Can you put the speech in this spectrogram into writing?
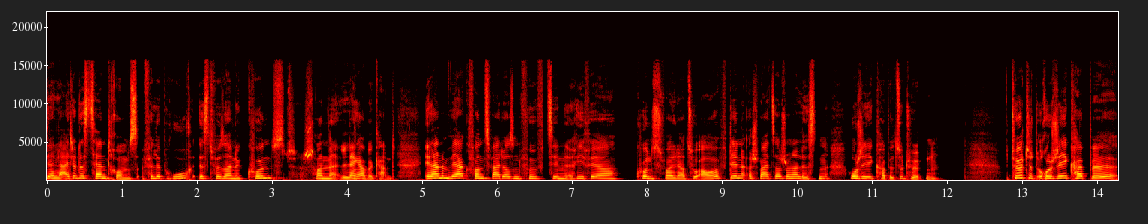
Der Leiter des Zentrums, Philipp Ruch, ist für seine Kunst schon länger bekannt. In einem Werk von 2015 rief er kunstvoll dazu auf, den Schweizer Journalisten Roger Köppel zu töten. Tötet Roger Köppel,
